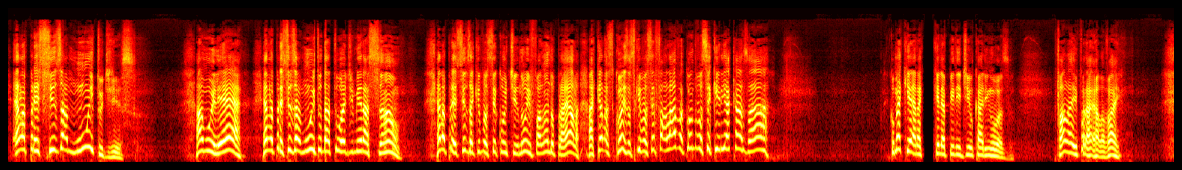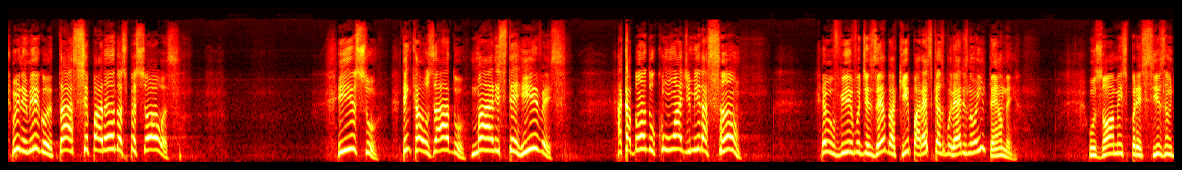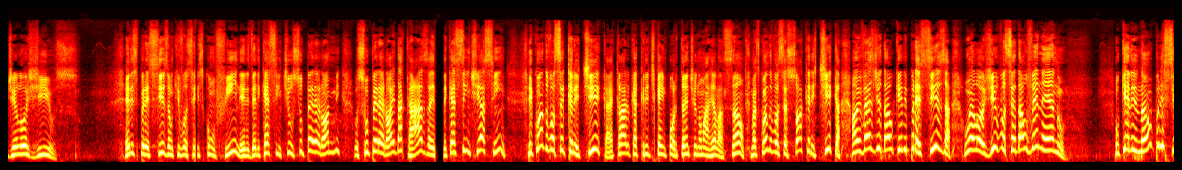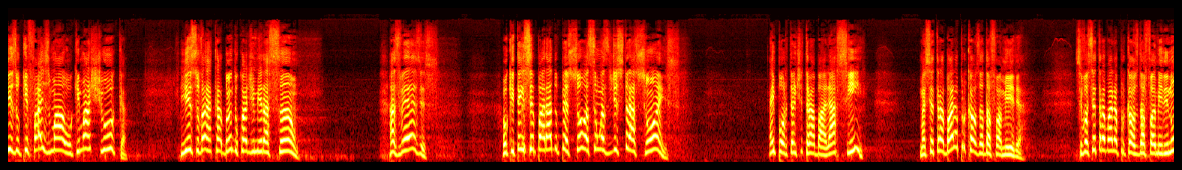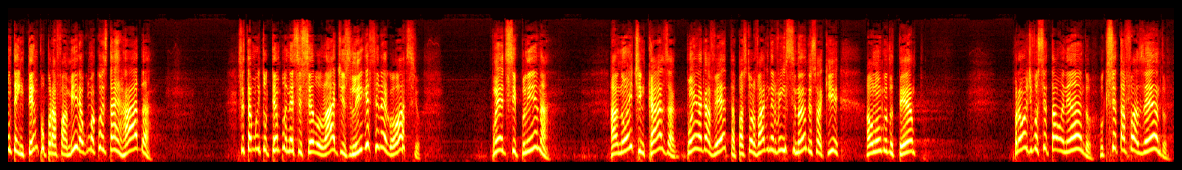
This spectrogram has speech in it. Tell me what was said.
ela precisa muito disso. A mulher, ela precisa muito da tua admiração. Ela precisa que você continue falando para ela aquelas coisas que você falava quando você queria casar. Como é que era aquele apelidinho carinhoso? Fala aí para ela, vai. O inimigo está separando as pessoas. E isso tem causado males terríveis, acabando com admiração. Eu vivo dizendo aqui, parece que as mulheres não entendem. Os homens precisam de elogios. Eles precisam que vocês confiem neles. Ele quer sentir o super-herói, o super-herói da casa. Ele quer sentir assim. E quando você critica, é claro que a crítica é importante numa relação, mas quando você só critica, ao invés de dar o que ele precisa, o elogio, você dá o veneno. o que ele não precisa, o que faz mal, o que machuca. E isso vai acabando com a admiração. Às vezes, o que tem separado pessoas são as distrações. É importante trabalhar, sim, mas você trabalha por causa da família. Se você trabalha por causa da família e não tem tempo para a família, alguma coisa está errada. Você está muito tempo nesse celular, desliga esse negócio. Põe a disciplina. À noite em casa, põe na gaveta. Pastor Wagner vem ensinando isso aqui ao longo do tempo. Para onde você está olhando? O que você está fazendo?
